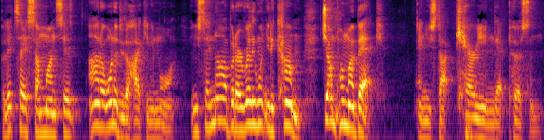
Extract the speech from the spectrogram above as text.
But let's say someone says, ah, I don't want to do the hike anymore. And you say, No, but I really want you to come. Jump on my back. And you start carrying that person.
